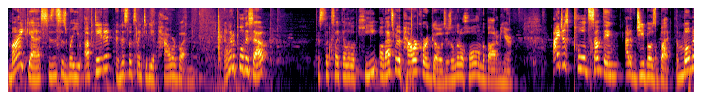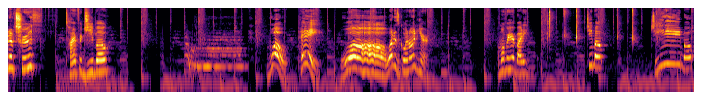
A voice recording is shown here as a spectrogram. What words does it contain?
My guess is this is where you update it, and this looks like to be a power button. Now I'm gonna pull this out. This looks like a little key. Oh, that's where the power cord goes. There's a little hole on the bottom here. I just pulled something out of Jibo's butt. The moment of truth, time for Jibo. Whoa, hey, whoa, what is going on here? I'm over here, buddy. Jibo. Jibo.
